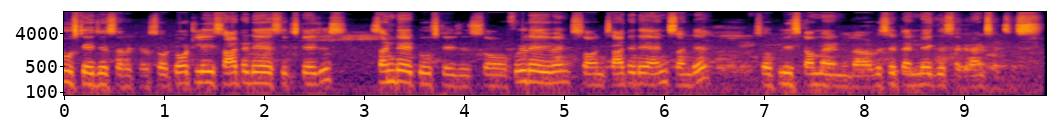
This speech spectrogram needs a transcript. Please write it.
two stages are So totally Saturday six stages, Sunday two stages. So full day events on Saturday and Sunday. So please come and uh, visit and make this a grand success.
